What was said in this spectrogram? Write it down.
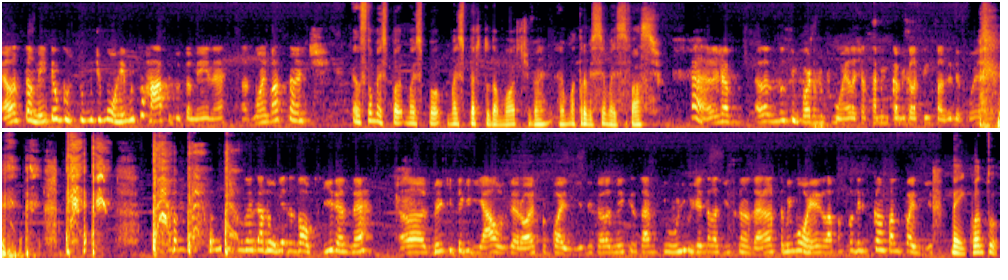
elas também têm o costume de morrer muito rápido também, né? Elas morrem bastante. Elas estão mais, mais, mais perto da morte, vai. É uma travessia mais fácil. É, elas já. Elas não se importam muito morrer, elas já sabem o caminho que elas têm que fazer depois. Né? a aposentadoria das Valkyrias, né? Elas meio que têm que guiar os heróis pro pós-vida, então elas meio que sabem que o único jeito delas descansarem é elas também morrerem lá pra poder descansar no pós-vida. Bem, enquanto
